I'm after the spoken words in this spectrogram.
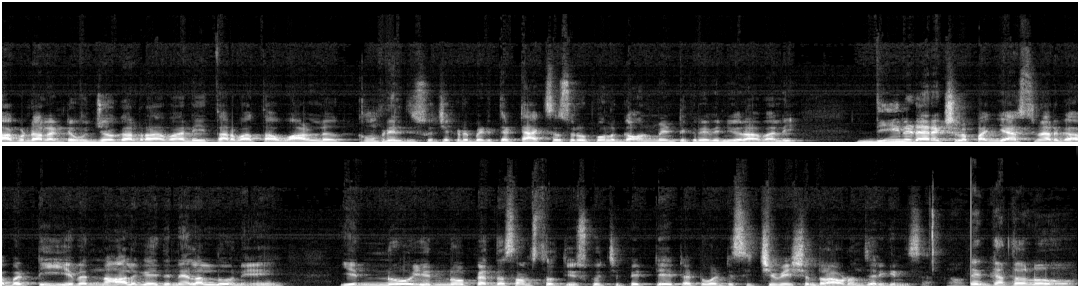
బాగుండాలంటే ఉద్యోగాలు రావాలి తర్వాత వాళ్ళు కంపెనీలు తీసుకొచ్చి ఇక్కడ పెడితే ట్యాక్సెస్ రూపంలో గవర్నమెంట్కి రెవెన్యూ రావాలి దీని డైరెక్షన్లో పనిచేస్తున్నారు కాబట్టి ఈవెన్ నాలుగైదు నెలల్లోనే ఎన్నో ఎన్నో పెద్ద సంస్థలు తీసుకొచ్చి పెట్టేటటువంటి సిచ్యువేషన్ రావడం జరిగింది సార్. అంటే గతంలో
